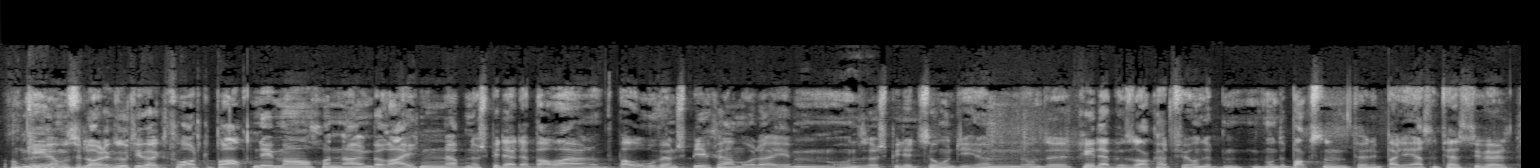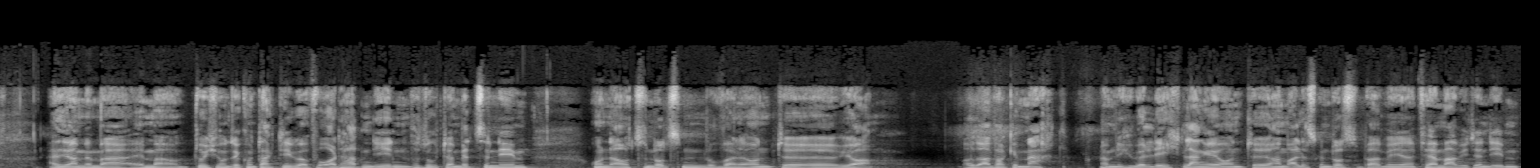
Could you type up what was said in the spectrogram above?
Und Wir haben uns die Leute gesucht, die wir vor Ort gebraucht haben, auch in allen Bereichen. Ob dann später der Bauer, Bauer Uwe ins Spiel kam oder eben unsere Spedition, die ähm, unsere Trailer besorgt hat für unsere, unsere Boxen für, bei den ersten Festivals. Also wir haben immer, immer durch unsere Kontakte, die wir vor Ort hatten, jeden versucht da mitzunehmen und auch zu nutzen. Und äh, ja, also einfach gemacht. Haben nicht überlegt lange und äh, haben alles genutzt. Bei mir in der Firma habe ich dann eben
